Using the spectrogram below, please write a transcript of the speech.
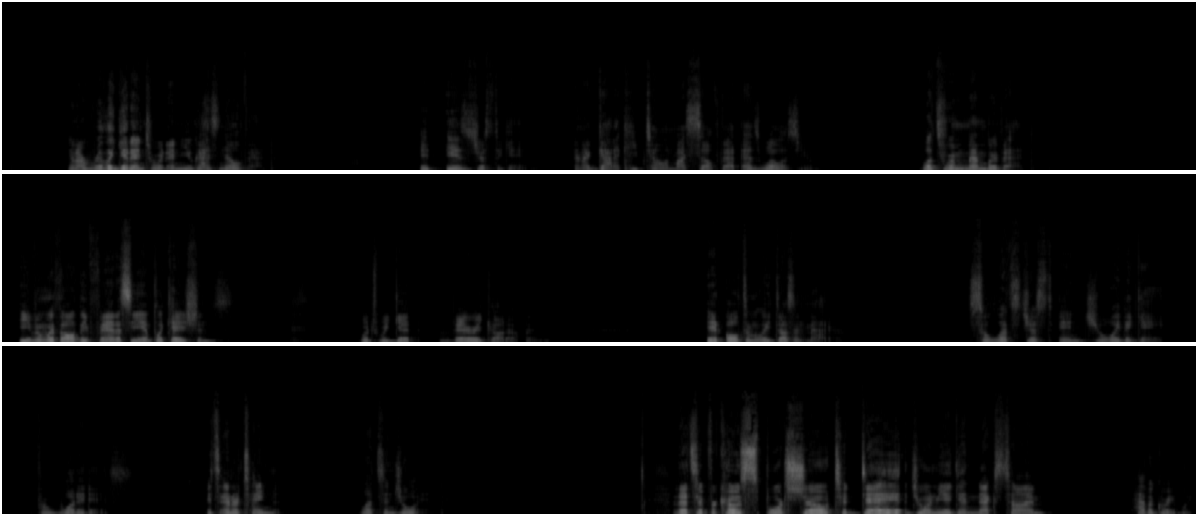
And I really get into it. And you guys know that. It is just a game. And I got to keep telling myself that as well as you. Let's remember that. Even with all the fantasy implications, which we get very caught up in, it ultimately doesn't matter. So let's just enjoy the game for what it is. It's entertainment. Let's enjoy it. That's it for Coast Sports Show today. Join me again next time. Have a great week.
